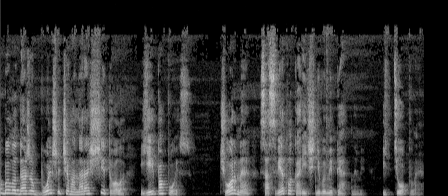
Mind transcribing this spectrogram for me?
было даже больше, чем она рассчитывала, ей по пояс. Черное со светло-коричневыми пятнами и теплое.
